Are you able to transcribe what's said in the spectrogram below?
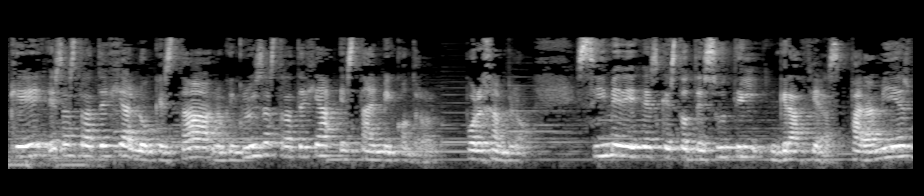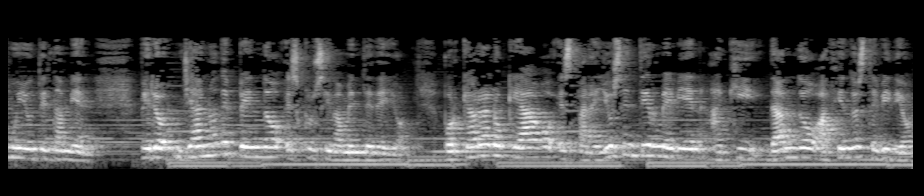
que esa estrategia, lo que está, lo que incluye esa estrategia está en mi control. Por ejemplo, si me dices que esto te es útil, gracias. Para mí es muy útil también. Pero ya no dependo exclusivamente de ello. Porque ahora lo que hago es para yo sentirme bien aquí, dando, haciendo este vídeo,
